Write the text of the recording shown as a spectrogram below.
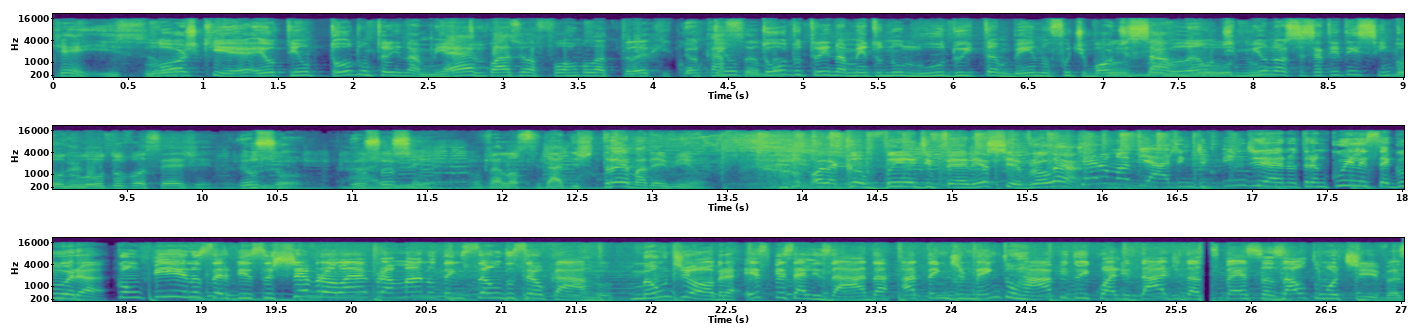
Que é isso? Lógico que é. Eu tenho todo um É treinamento. quase uma Fórmula Truck com eu tenho caçamba. todo o treinamento no Ludo e também no futebol No- de salão de Ludo. 1975. No cara. Ludo você é gênio. Eu sou. Eu sou Aí, sim. é, Velocidade extrema, Devinho. Olha, campanha de férias Chevrolet. Quer uma viagem de fim de ano tranquila e segura? Confie no serviço Chevrolet para manutenção do seu carro. Mão de obra especializada, atendimento rápido e qualidade das peças automotivas.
